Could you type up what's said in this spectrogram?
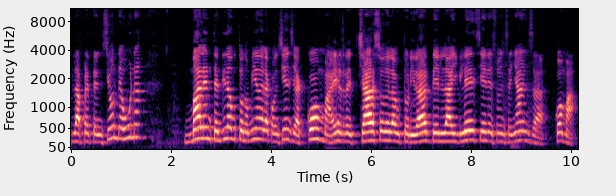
la pretensión de una malentendida autonomía de la conciencia, coma, el rechazo de la autoridad de la iglesia y de su enseñanza, coma,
